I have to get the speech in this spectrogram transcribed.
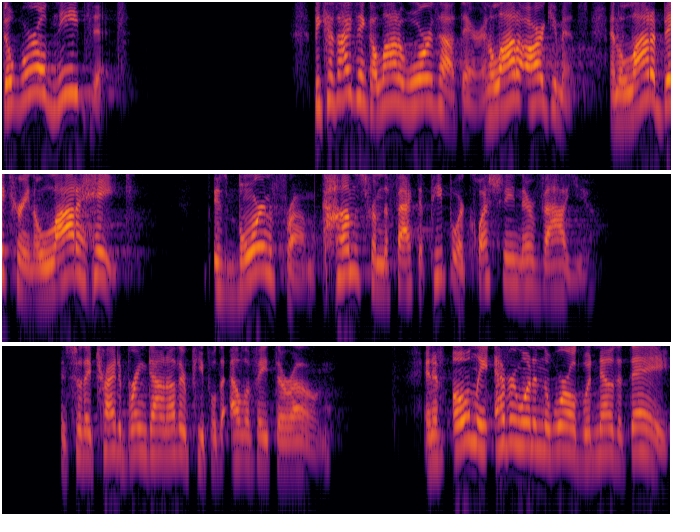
the world needs it. Because I think a lot of wars out there, and a lot of arguments, and a lot of bickering, a lot of hate is born from, comes from the fact that people are questioning their value. And so they try to bring down other people to elevate their own. And if only everyone in the world would know that they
